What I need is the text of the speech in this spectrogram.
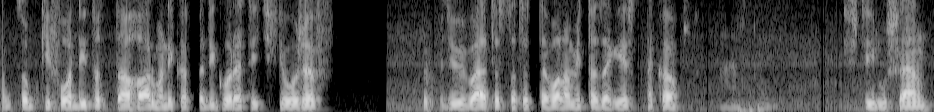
nem tudom, kifordította, a harmadikat pedig Goretics József, hogy ő változtatott-e valamit az egésznek a stílusán.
